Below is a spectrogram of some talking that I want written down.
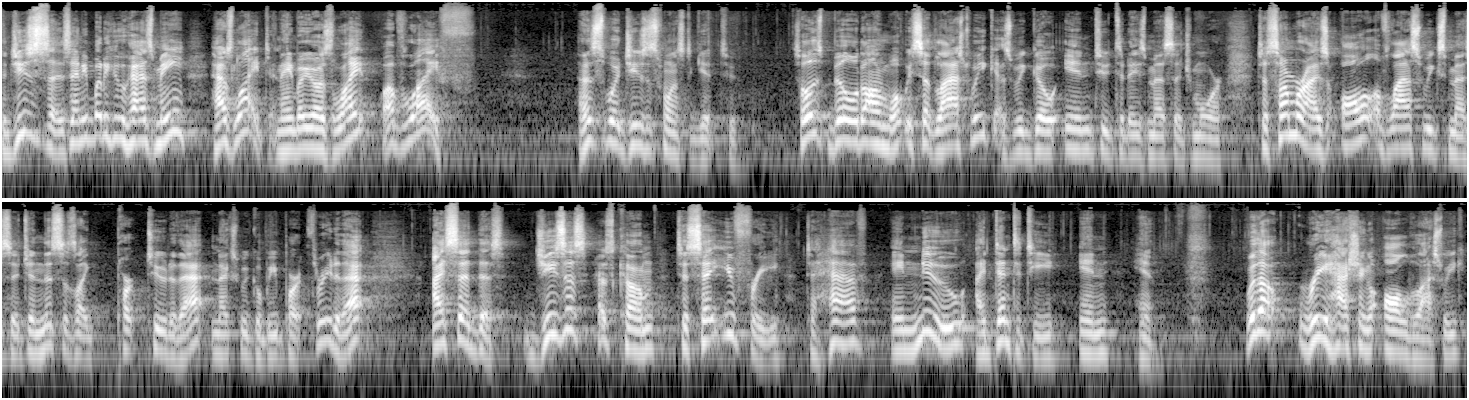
And Jesus says, anybody who has me has light, and anybody who has light of life. And this is what Jesus wants to get to. So let's build on what we said last week as we go into today's message more. To summarize all of last week's message, and this is like part two to that, next week will be part three to that. I said this Jesus has come to set you free to have a new identity in Him. Without rehashing all of last week,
